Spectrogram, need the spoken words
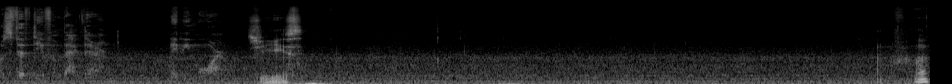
Was 50 of them back there. Maybe more. Jeez. Look.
